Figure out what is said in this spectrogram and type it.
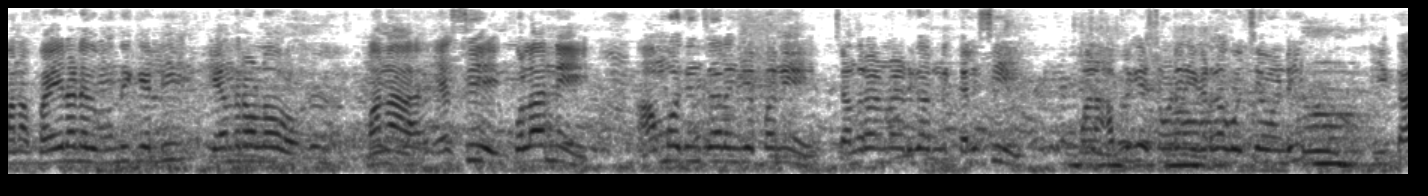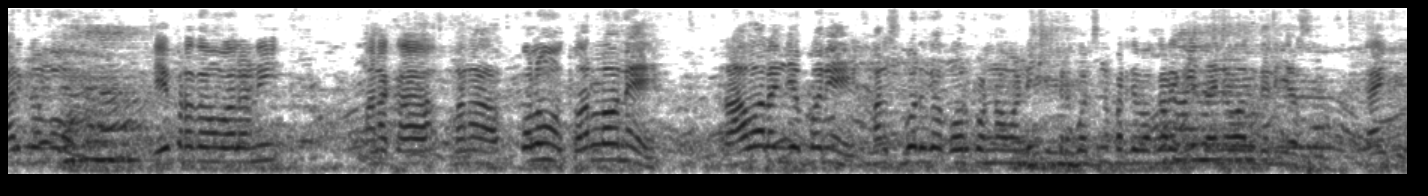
మన ఫైల్ అనేది ముందుకెళ్ళి కేంద్రంలో మన ఎస్సీ కులాన్ని ఆమోదించాలని చెప్పని చంద్రబాబు నాయుడు గారిని కలిసి మన అప్లికేషన్ ఇవ్వడానికి ఇక్కడ దాకా వచ్చామండి. ఈ కార్యక్రమం జయప్రదం అవ్వాలని మన కా- మన కులం త్వరలోనే రావాలని చెప్పని మనస్ఫూర్తిగా కోరుకుంటున్నామండి. ఇక్కడికి వచ్చిన ప్రతి ఒక్కరికి ధన్యవాదాలు తెలియజేస్తున్నాం. Thank you.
